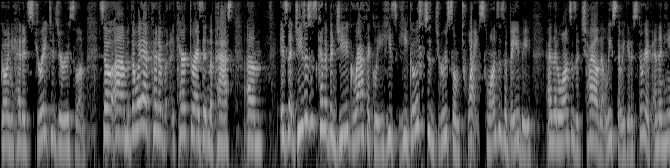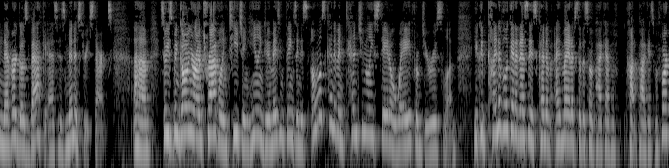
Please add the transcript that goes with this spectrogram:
going headed straight to Jerusalem. So um, the way I've kind of characterized it in the past um, is that Jesus has kind of been geographically he's he goes to Jerusalem twice, once as a baby and then once as a child at least that we get a story of, and then he never goes back as his ministry starts. Um, so he's been going around traveling, teaching, healing, doing amazing things, and he's almost kind of intentionally stayed away from Jerusalem. You could kind of look at it as he's kind of I might have said this on the podcast podcast before.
